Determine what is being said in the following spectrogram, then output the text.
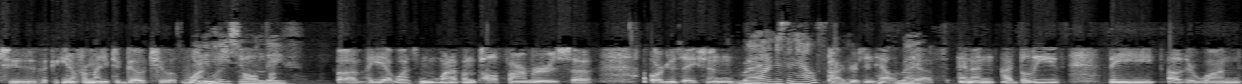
to, you know, for money to go to. One was Paul Relief. Uh, yeah, wasn't one of them Paul Farmer's uh, organization? Right. Partners in Health. Partners in Health. Right. Yes, and then I believe the other one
